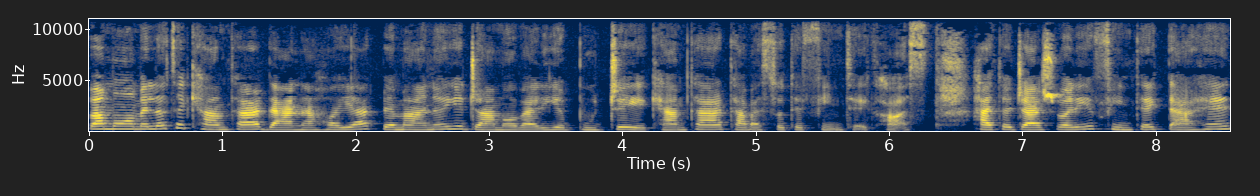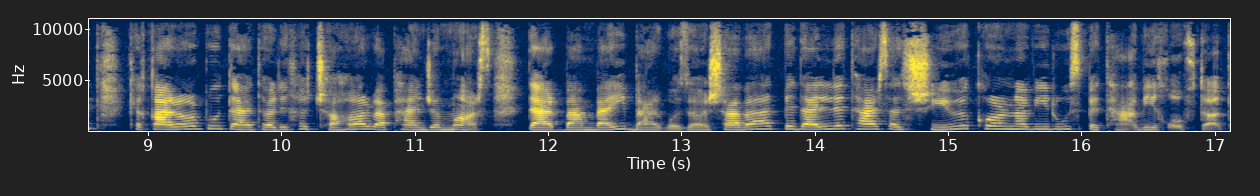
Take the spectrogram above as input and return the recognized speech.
و معاملات کمتر در نهایت به معنای جمعآوری بودجه کمتر توسط فینتک هاست. حتی جشنواره فینتک در هند که قرار بود در تاریخ چهار و پنج مارس در بمبئی برگزار شود به دلیل ترس از شیوع کرونا ویروس به تعویق افتاد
